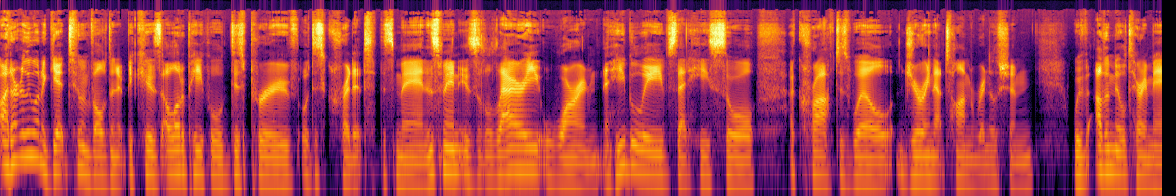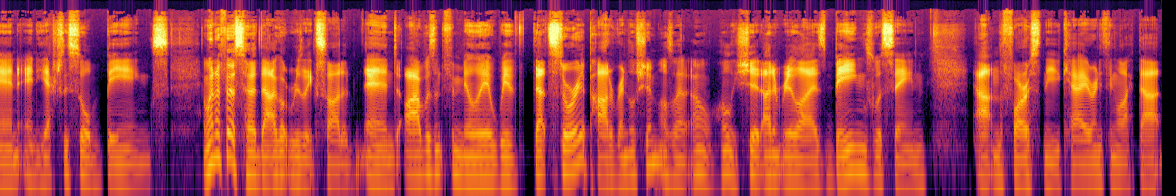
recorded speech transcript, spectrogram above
I don't really want to get too involved in it because a lot of people disprove or discredit this man. This man is Larry Warren, and he believes that he saw a craft as well during that time at Rendlesham with other military men, and he actually saw beings. And when I first heard that, I got really excited, and I wasn't familiar with that story, a part of Rendlesham. I was like, oh, holy shit, I didn't realize beings were seen out in the forest in the UK or anything like that.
